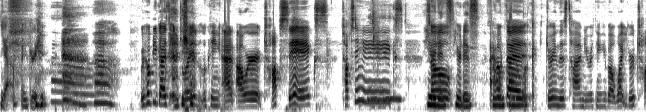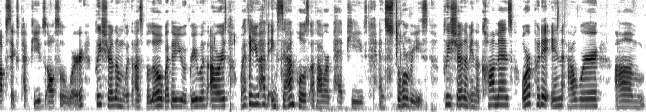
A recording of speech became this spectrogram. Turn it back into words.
Yeah, I agree. We hope you guys enjoyed looking at our chopsticks. Chopsticks. Here So, it is. Here it is. I hope that look. during this time you were thinking about what your chopsticks pet peeves also were. Please share them with us below, whether you agree with ours, whether you have examples of our pet peeves and stories. Please share them in the comments or put it in our um,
